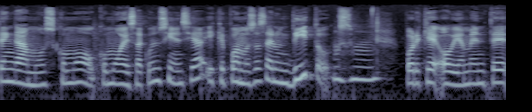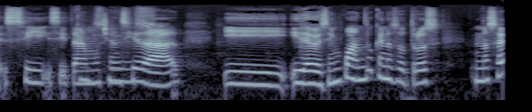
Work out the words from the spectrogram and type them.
tengamos como, como esa conciencia y que podemos hacer un detox, porque obviamente sí, sí trae mucha ansiedad y, y de vez en cuando que nosotros no sé,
